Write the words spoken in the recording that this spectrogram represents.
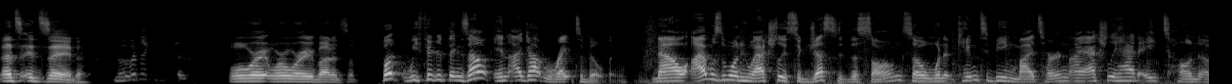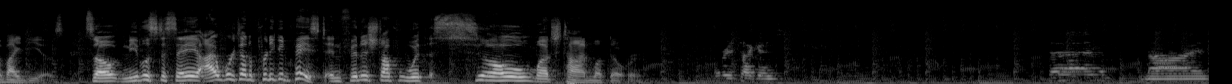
That's insane. We'll worry, we'll worry about it some. But we figured things out and I got right to building. Now, I was the one who actually suggested this song, so when it came to being my turn, I actually had a ton of ideas. So, needless to say, I worked at a pretty good pace and finished up with so much time left over. Three seconds. Ten, nine,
